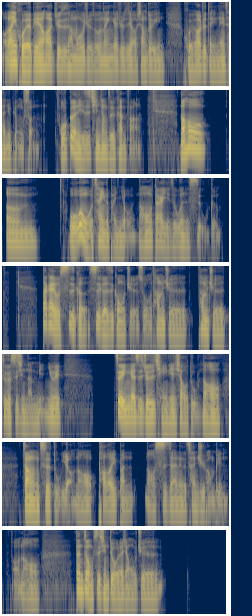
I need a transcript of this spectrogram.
哦，那你毁了别人的话，就是他们会觉得说，那应该就是要相对应毁的话，就等于那一餐就不用算。我个人也是倾向这个看法。然后，嗯，我问我餐饮的朋友，然后大概也是问了四五个，大概有四个，四个是跟我觉得说，他们觉得他们觉得这个事情难免，因为。这应该是就是前一天消毒，然后蟑螂吃了毒药，然后跑到一半，然后死在那个餐具旁边哦。然后，但这种事情对我来讲，我觉得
